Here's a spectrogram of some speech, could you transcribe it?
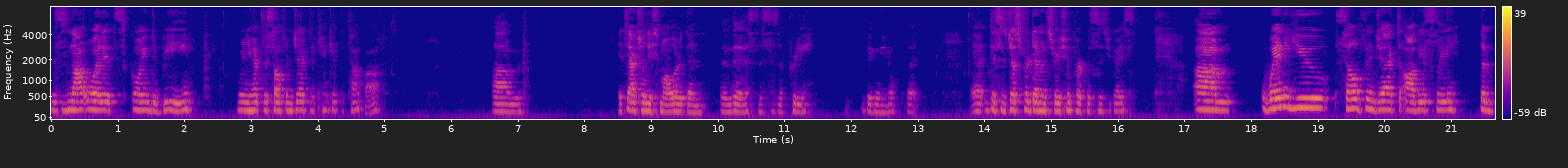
This is not what it's going to be when you have to self-inject. I can't get the top off. Um, it's actually smaller than, than this. This is a pretty big needle, but uh, this is just for demonstration purposes, you guys. Um, when you self-inject, obviously, the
